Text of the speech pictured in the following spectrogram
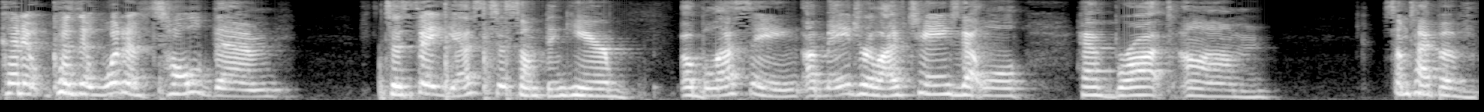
could it because it would have told them to say yes to something here, a blessing, a major life change that will have brought um some type of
